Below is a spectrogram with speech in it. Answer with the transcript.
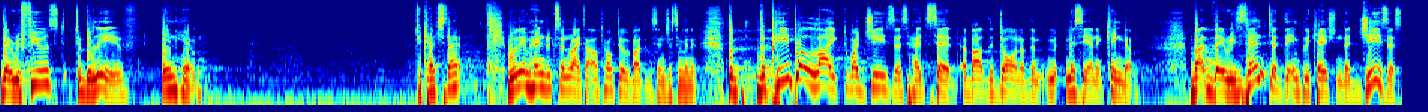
They refused to believe in him. Did you catch that? William Hendriksen Wright, I'll talk to you about this in just a minute. The, the people liked what Jesus had said about the dawn of the messianic kingdom. But they resented the implication that Jesus,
